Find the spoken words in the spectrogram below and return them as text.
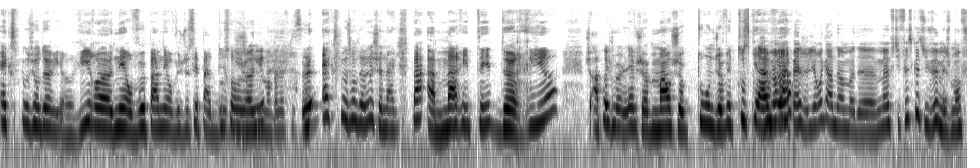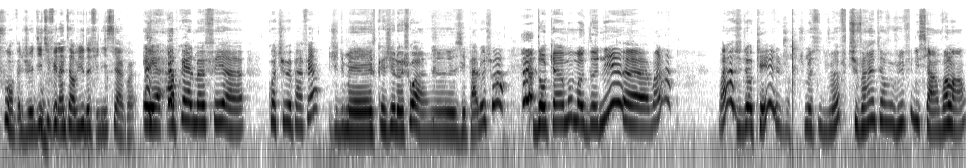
explosion de rire. Rire euh, nerveux, pas nerveux, je sais pas d'où sort le rire. Explosion de rire, je n'arrive pas à m'arrêter de rire. Je- après, je me lève, je marche, je tourne, je fais tout ce qu'il y a à Je me faire. rappelle, je l'ai regardé en mode euh, meuf, tu fais ce que tu veux, mais je m'en fous en fait. Je dis, tu fais l'interview de Felicia quoi. Et euh, après, elle me fait euh, Quoi, tu veux pas faire? J'ai dit Mais est-ce que j'ai le choix? J'ai pas le choix. Donc, à un moment donné, euh, voilà. Voilà, j'ai dit Ok. Je, je me suis dit Meuf, tu vas interviewer Félicien. Voilà.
